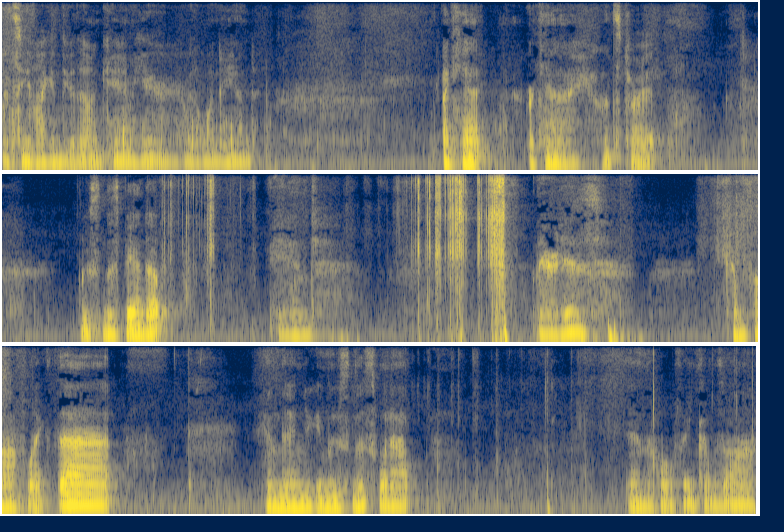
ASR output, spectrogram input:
let's see if I can do that on cam here with one hand. I can't, or can I? Let's try it. Loosen this band up and there it is. Comes off like that. And then you can loosen this one up. And the whole thing comes off.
